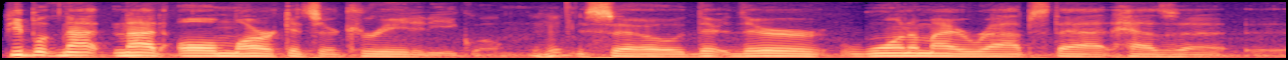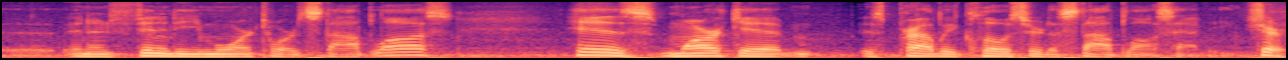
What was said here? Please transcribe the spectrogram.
people. Not not all markets are created equal. Mm-hmm. So they're, they're one of my reps that has a an infinity more towards stop loss. His market is probably closer to stop loss heavy. Sure.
